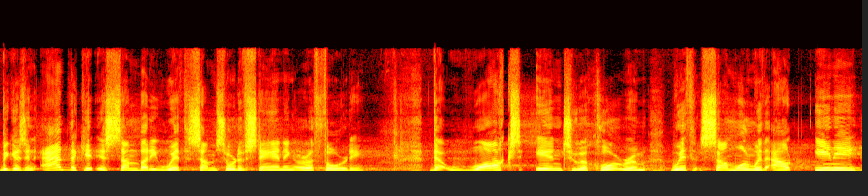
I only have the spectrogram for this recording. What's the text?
Because an advocate is somebody with some sort of standing or authority that walks into a courtroom with someone without any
